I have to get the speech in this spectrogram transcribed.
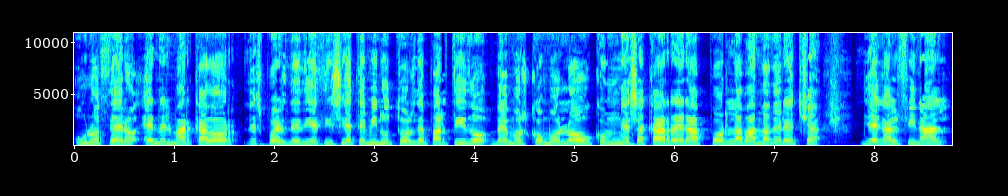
1-0 en el marcador. Después de 17 minutos de partido, vemos como Lowe con esa carrera por la banda derecha llega al final.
